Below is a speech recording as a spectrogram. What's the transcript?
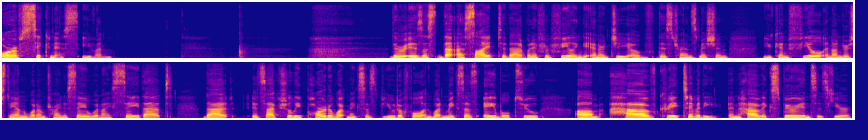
or of sickness even. There is a, that, a side to that, but if you're feeling the energy of this transmission, you can feel and understand what I'm trying to say when I say that, that it's actually part of what makes us beautiful and what makes us able to um, have creativity and have experiences here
